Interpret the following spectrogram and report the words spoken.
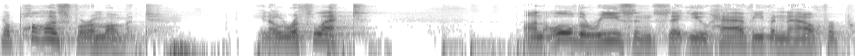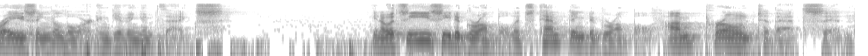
You know, pause for a moment. You know, reflect on all the reasons that you have even now for praising the Lord and giving Him thanks. You know, it's easy to grumble, it's tempting to grumble. I'm prone to that sin.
